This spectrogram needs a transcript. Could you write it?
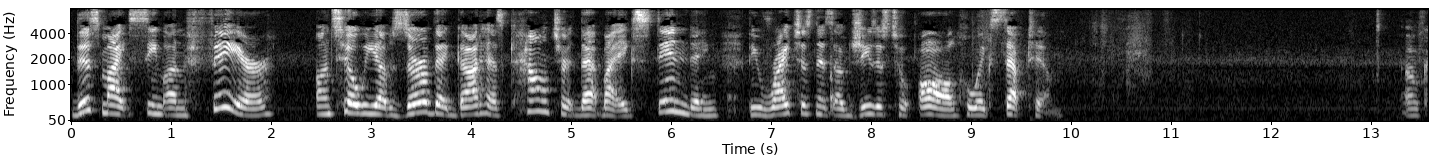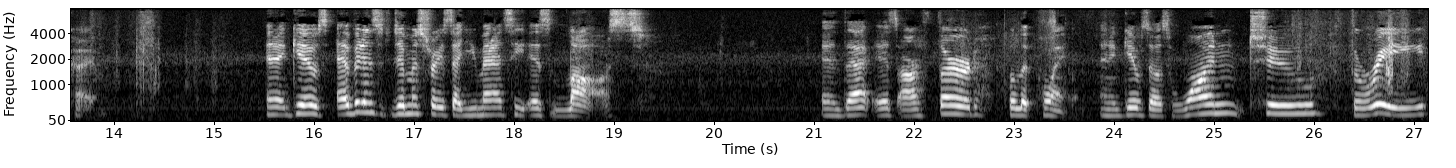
This might seem unfair until we observe that God has countered that by extending the righteousness of Jesus to all who accept him. Okay. And it gives evidence demonstrates that humanity is lost. And that is our third bullet point. And it gives us one, two, three,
